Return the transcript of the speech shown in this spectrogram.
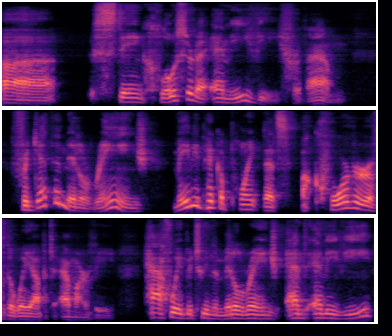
uh, staying closer to MEV for them. Forget the middle range. Maybe pick a point that's a quarter of the way up to MRV, halfway between the middle range and MEV,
